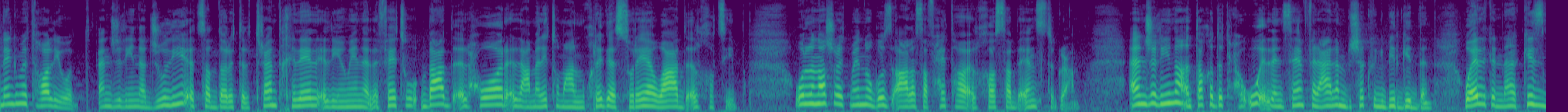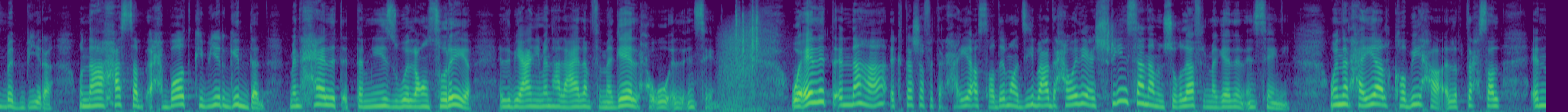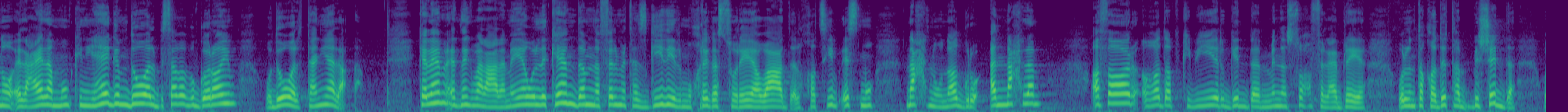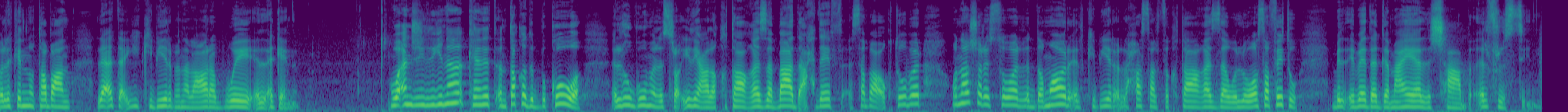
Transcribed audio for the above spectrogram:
نجمة هوليوود أنجلينا جولي اتصدرت الترند خلال اليومين اللي فاتوا بعد الحوار اللي عملته مع المخرجة السورية وعد الخطيب واللي نشرت منه جزء على صفحتها الخاصة بإنستغرام أنجلينا انتقدت حقوق الإنسان في العالم بشكل كبير جدا وقالت إنها كذبة كبيرة وإنها حاسة بإحباط كبير جدا من حالة التمييز والعنصرية اللي بيعاني منها العالم في مجال حقوق الإنسان. وقالت إنها اكتشفت الحقيقة الصادمة دي بعد حوالي 20 سنة من شغلها في المجال الإنساني وإن الحقيقة القبيحة اللي بتحصل إنه العالم ممكن يهاجم دول بسبب الجرائم ودول تانية لأ. كلام النجمة العالمية واللي كان ضمن فيلم تسجيلي للمخرجة السورية وعد الخطيب اسمه نحن نجرؤ أن نحلم أثار غضب كبير جدا من الصحف العبرية واللي انتقدتها بشدة ولكنه طبعا لقى تأييد كبير من العرب والأجانب. وأنجلينا كانت انتقدت بقوة الهجوم الإسرائيلي على قطاع غزة بعد أحداث 7 أكتوبر ونشرت صور للدمار الكبير اللي حصل في قطاع غزة واللي وصفته بالإبادة الجماعية للشعب الفلسطيني.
